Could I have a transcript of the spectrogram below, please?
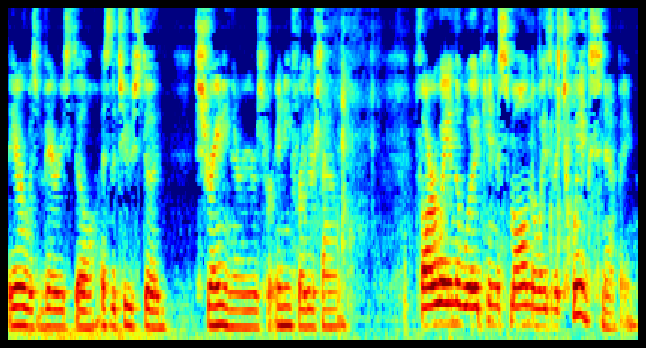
The air was very still as the two stood, straining their ears for any further sound. Far away in the wood came the small noise of a twig snapping,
